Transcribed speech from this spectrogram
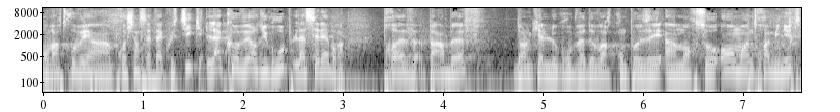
On va retrouver un prochain set acoustique, la cover du groupe, la célèbre preuve par bœuf dans lequel le groupe va devoir composer un morceau en moins de 3 minutes.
